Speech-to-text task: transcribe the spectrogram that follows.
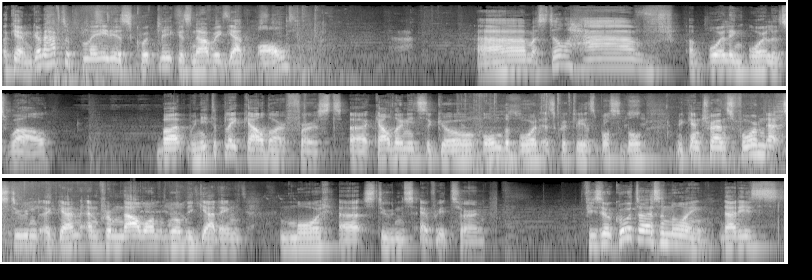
Okay, I'm gonna have to play this quickly, because now we get all. Um, I still have a boiling oil as well. But we need to play Keldar first. Uh, Keldar needs to go on the board as quickly as possible. We can transform that student again, and from now on we'll be getting more uh, students every turn. Vysogota is annoying. That is,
